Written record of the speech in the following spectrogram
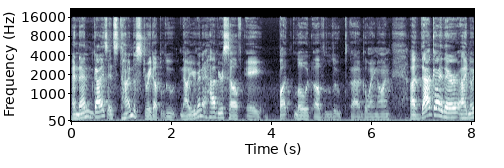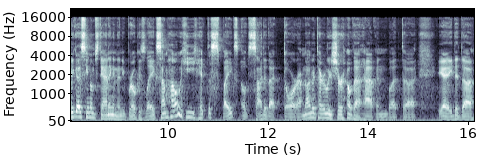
And then, guys, it's time to straight up loot. Now, you're going to have yourself a buttload of loot uh, going on. Uh, that guy there, I know you guys seen him standing and then he broke his leg. Somehow he hit the spikes outside of that door. I'm not entirely sure how that happened, but uh, yeah, he did uh,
